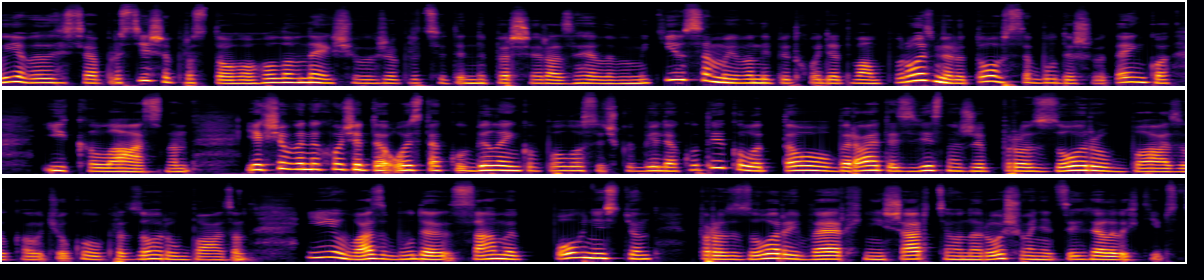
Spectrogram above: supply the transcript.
виявилося простіше простого. Головне, якщо ви вже працюєте не перший раз з гелевими тіпсами, і вони підходять вам по розміру, то все буде швиденько і класно. Якщо ви не хочете ось таку біленьку полосочку біля кутикулу, то обирайте, звісно ж, прозору базу, каучукову прозору базу. І у вас буде саме повністю прозорий верхній шар цього нарощування цих гелевих тіпс.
